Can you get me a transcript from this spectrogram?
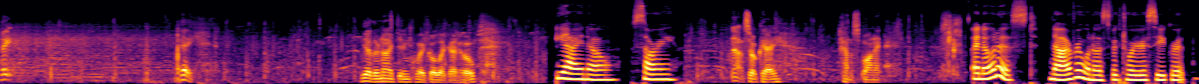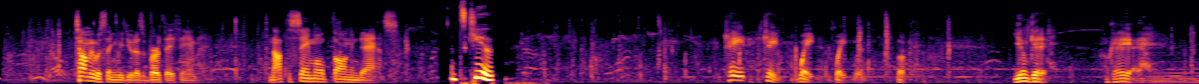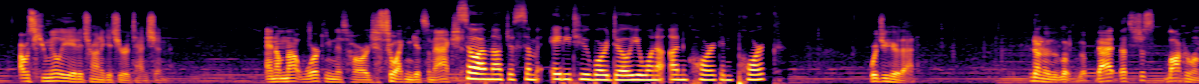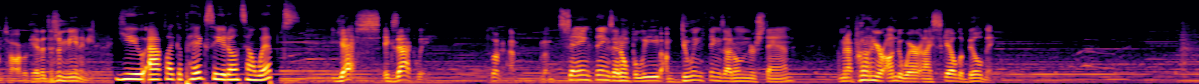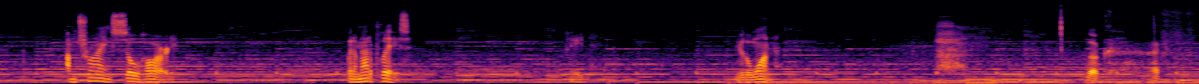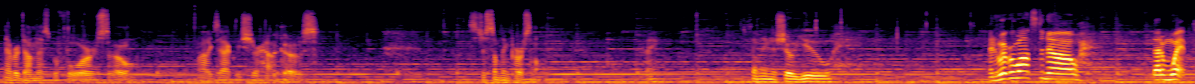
Hey. Hey. The other night didn't quite go like I'd hoped. Yeah, I know. Sorry. That's okay. Kind of spun it. I noticed. Now everyone knows Victoria's Secret. Tommy was thinking we do it as a birthday theme. Not the same old thong and dance. It's cute. Kate, Kate, wait, wait, wait. Look. You don't get it. Okay? I was humiliated trying to get your attention. And I'm not working this hard just so I can get some action. So I'm not just some 82 Bordeaux you want to uncork and pork? Where'd you hear that? No, no, look, look, that, that's just locker room talk, okay? That doesn't mean anything. You act like a pig so you don't sound whipped? Yes, exactly. Look, I'm, I'm saying things I don't believe. I'm doing things I don't understand. I mean, I put on your underwear and I scaled a building. I'm trying so hard. But I'm out of place. Jade, you're the one. Look, I've never done this before, so I'm not exactly sure how it goes. It's just something personal. Okay? Something to show you. And whoever wants to know that I'm whipped.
